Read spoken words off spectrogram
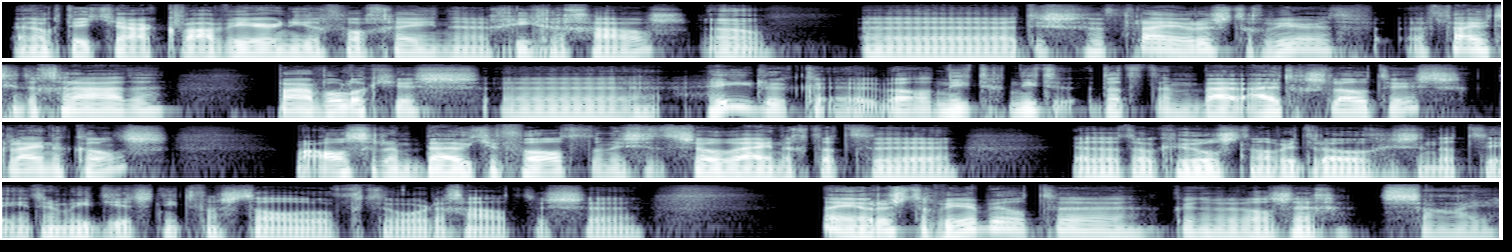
En ook dit jaar qua weer in ieder geval geen eh gigachaos. Oh, Eh, het is vrij rustig weer. Het- eh, 25 graden, een paar wolkjes. eh, hele, wel niet, niet dat het een bui uitgesloten is. Kleine kans. Maar als er een buitje valt, dan is het zo weinig dat, eh, ja, dat het ook heel snel weer droog is. En dat de intermediates niet van stal hoeven te worden gehaald. Dus eh, nee, een rustig weerbeeld eh, kunnen we wel zeggen. saai.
